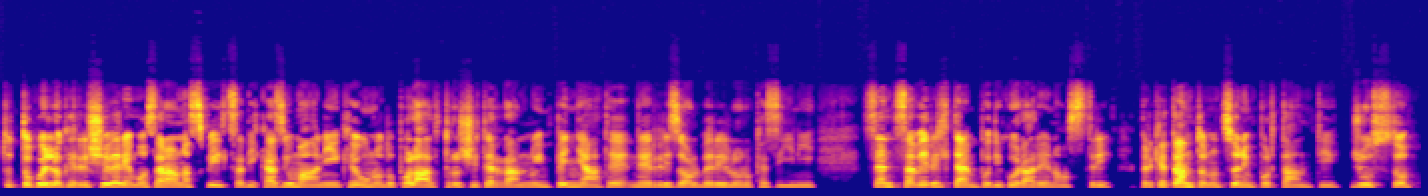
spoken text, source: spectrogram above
tutto quello che riceveremo sarà una sfilza di casi umani che uno dopo l'altro ci terranno impegnate nel risolvere i loro casini, senza avere il tempo di curare i nostri, perché tanto non sono importanti, giusto?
